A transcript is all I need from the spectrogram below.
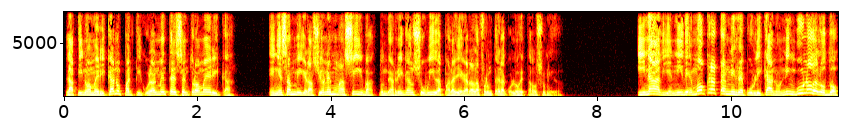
latinoamericanos, particularmente de Centroamérica, en esas migraciones masivas donde arriesgan su vida para llegar a la frontera con los Estados Unidos. Y nadie, ni demócratas ni republicanos, ninguno de los dos,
